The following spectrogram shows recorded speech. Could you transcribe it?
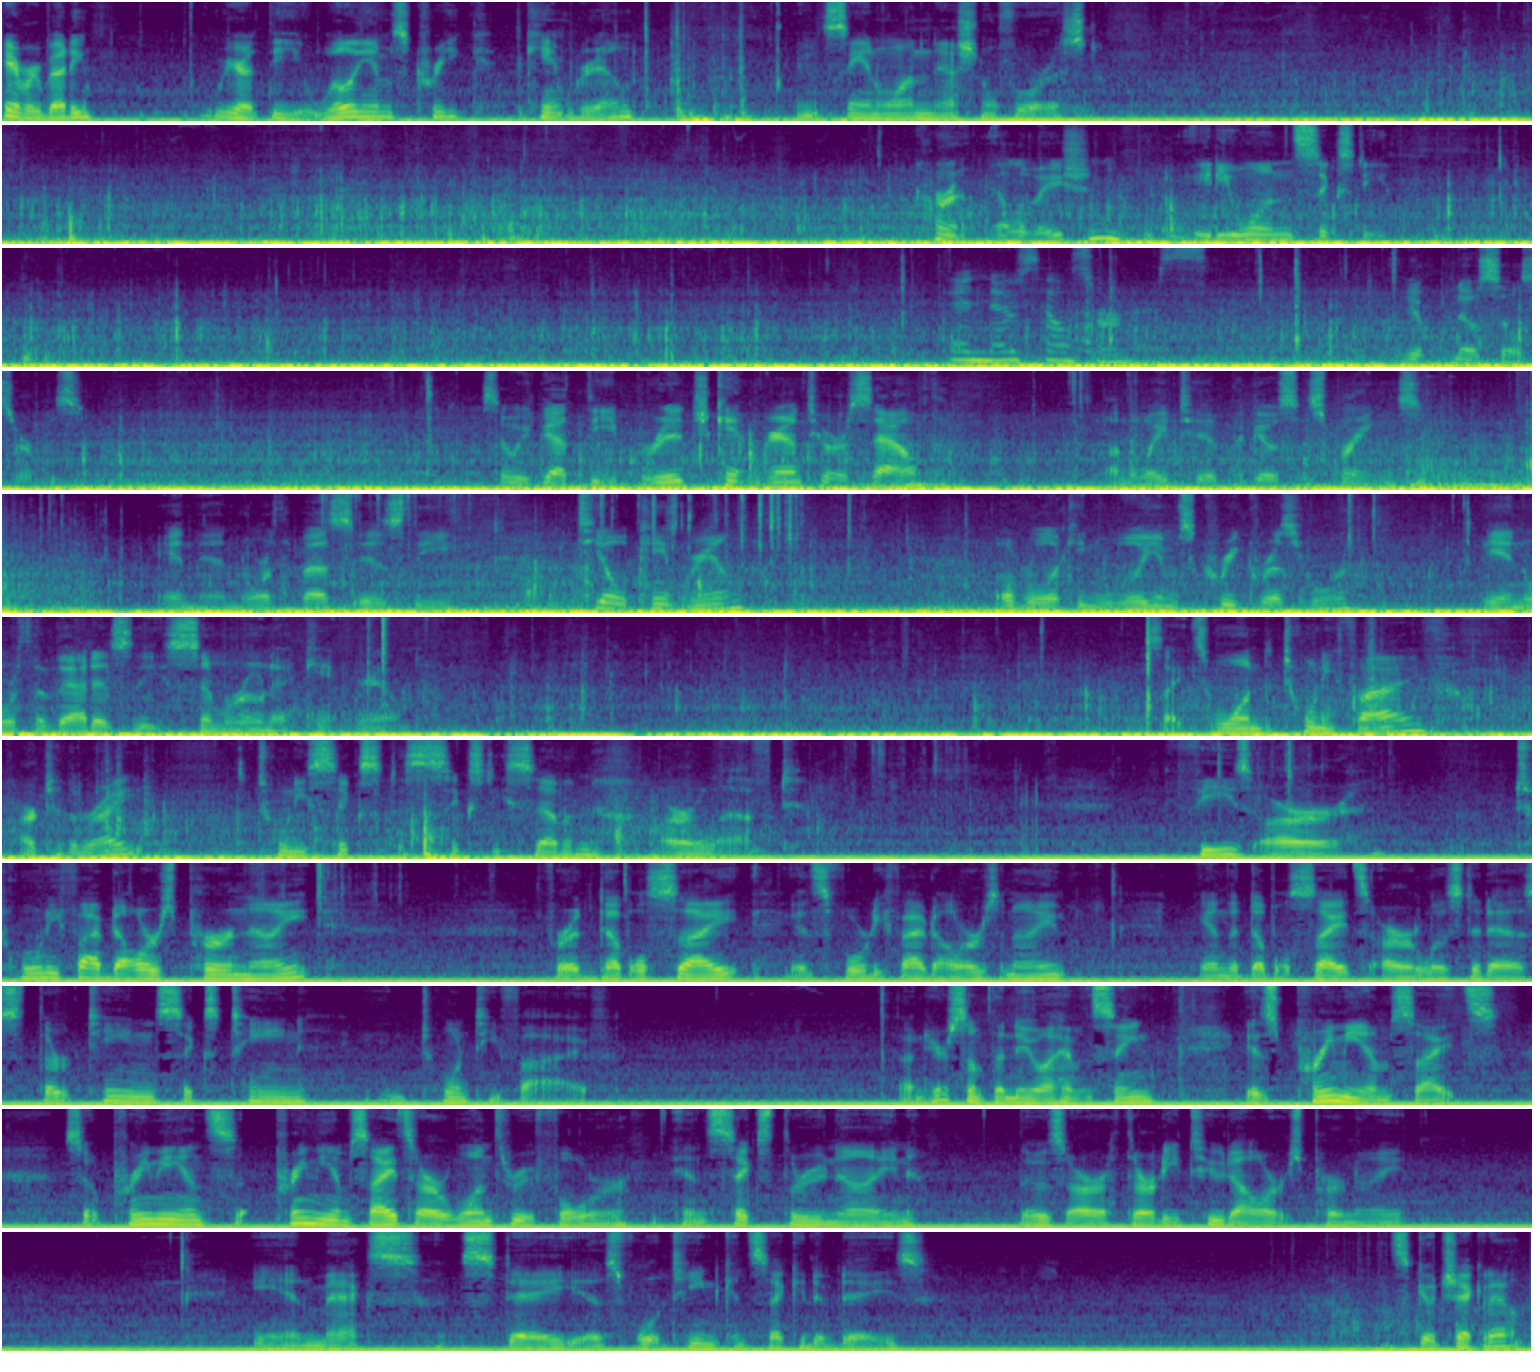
Hey everybody, we are at the Williams Creek Campground in San Juan National Forest. Current elevation 8160. And no cell service. Yep, no cell service. So we've got the Bridge Campground to our south on the way to Pagosa Springs. And then north of us is the Teal Campground overlooking Williams Creek Reservoir. And north of that is the Cimarrona Campground. Sites 1 to 25 are to the right, 26 to 67 are left. Fees are $25 per night. For a double site, it's $45 a night. And the double sites are listed as 13, 16, and 25. And here's something new I haven't seen is premium sites. So premium premium sites are 1 through 4 and 6 through 9. Those are $32 per night. And max stay is 14 consecutive days. Let's go check it out.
